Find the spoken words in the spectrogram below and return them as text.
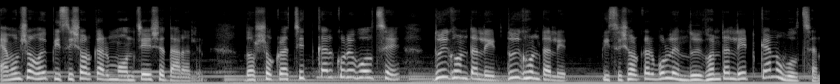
এমন সময় পিসি সরকার মঞ্চে এসে দাঁড়ালেন। দর্শকরা চিৎকার করে বলছে, দুই ঘণ্টা লেট দুই ঘণ্টা লেট পিসি সরকার বললেন, দুই ঘণ্টা লেট কেন বলছেন?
